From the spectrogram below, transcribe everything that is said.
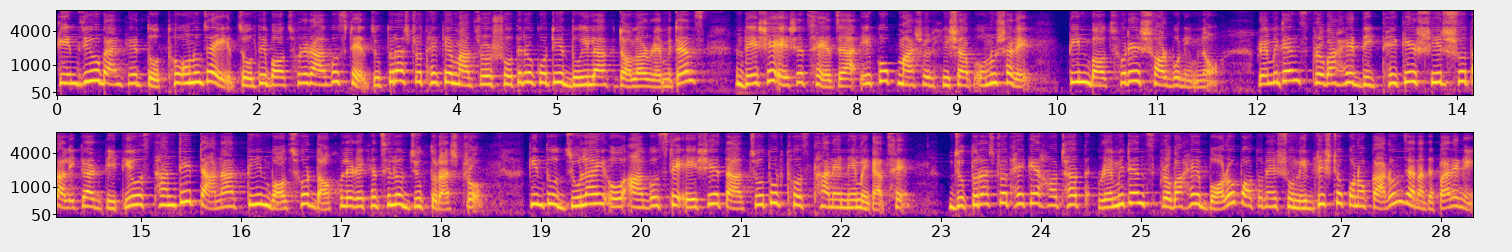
কেন্দ্রীয় ব্যাংকের তথ্য অনুযায়ী চলতি বছরের আগস্টে যুক্তরাষ্ট্র থেকে মাত্র সতেরো কোটি দুই লাখ ডলার রেমিটেন্স দেশে এসেছে যা একক মাসের হিসাব অনুসারে তিন বছরের সর্বনিম্ন। রেমিটেন্স প্রবাহের দিক থেকে শীর্ষ তালিকার দ্বিতীয় স্থানটি টানা তিন বছর দখলে রেখেছিল যুক্তরাষ্ট্র। কিন্তু জুলাই ও আগস্টে এসে তা চতুর্থ স্থানে নেমে গেছে। যুক্তরাষ্ট্র থেকে হঠাৎ রেমিটেন্স প্রবাহে বড় পতনের সুনির্দিষ্ট কোনো কারণ জানাতে পারেনি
